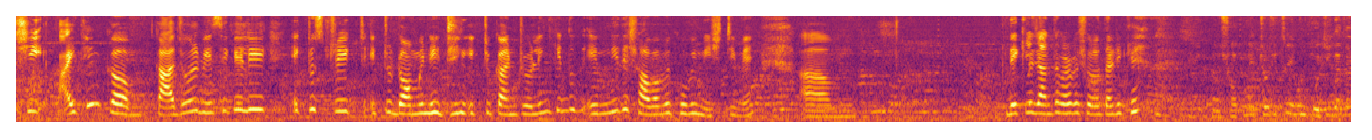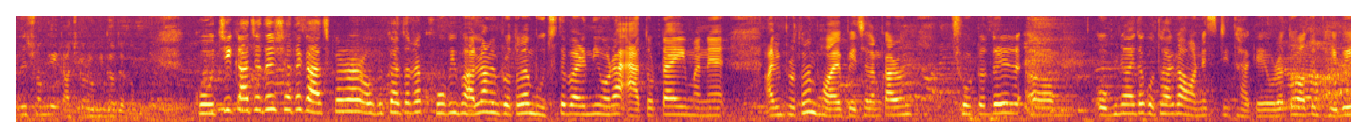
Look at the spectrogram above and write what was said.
see I think Kajal basically একটু স্ট্রিক্ট একটু ডমিনেটিং একটু কন্ট্রোলিং কিন্তু এমনিতে স্বভাবে খুবই মিষ্টি মেয়ে। Um, দেখলে জানতে পারবে ষোলো তারিখে। স্বপ্নের চরিত্র এবং কচিকাতাদের সঙ্গে কাজ করার অভিজ্ঞতা কেমন? কোচি কাচাদের সাথে কাজ করার অভিজ্ঞতাটা খুবই ভালো। আমি প্রথমে বুঝতে পারিনি ওরা এতটাই মানে আমি প্রথমে ভয় পেয়েছিলাম। কারণ ছোটদের আম, অভিনয় তো কোথাও একটা অনেস্টি থাকে। ওরা তো অত ভেবে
